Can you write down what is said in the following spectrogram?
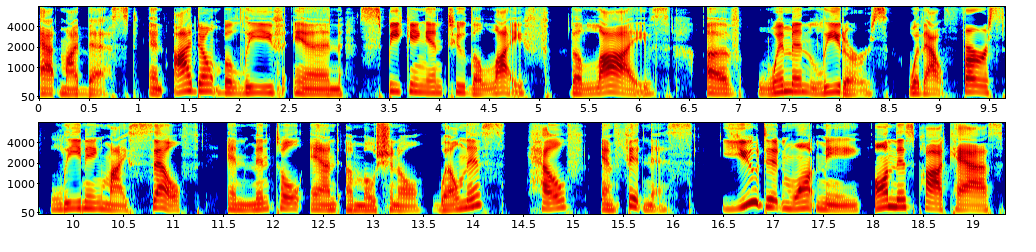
at my best. And I don't believe in speaking into the life, the lives of women leaders without first leading myself in mental and emotional wellness health, and fitness. You didn't want me on this podcast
